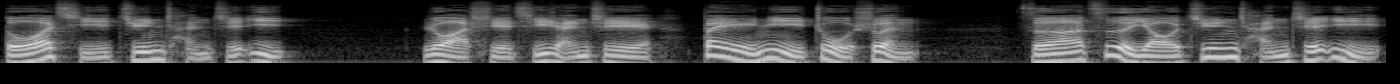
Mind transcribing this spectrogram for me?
夺其君臣之意，若使其人之背逆助顺，则自有君臣之意，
